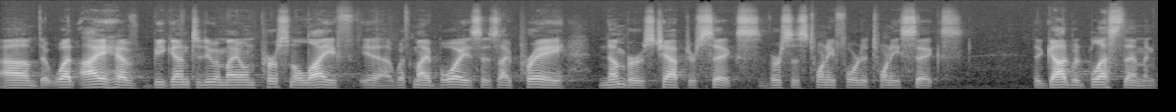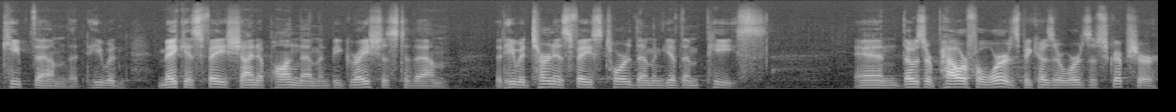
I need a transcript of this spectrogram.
um, that what I have begun to do in my own personal life uh, with my boys is I pray Numbers chapter 6, verses 24 to 26, that God would bless them and keep them, that He would make His face shine upon them and be gracious to them, that He would turn His face toward them and give them peace. And those are powerful words because they're words of Scripture.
